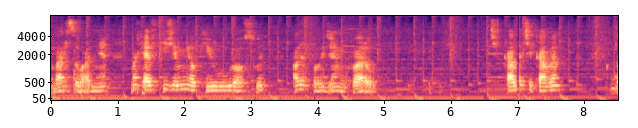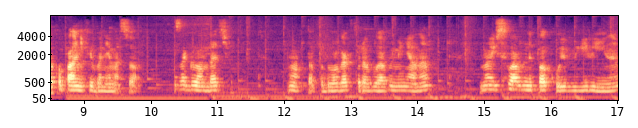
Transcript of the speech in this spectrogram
Bardzo ładnie. Marchewki, ziemnioki urosły, ale powiedziałem gwarą. Ciekawe, ciekawe. Do kopalni chyba nie ma co zaglądać. No, ta podłoga, która była wymieniana. No i sławny pokój wigilijny.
